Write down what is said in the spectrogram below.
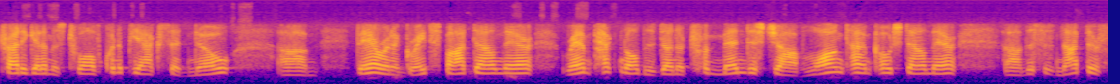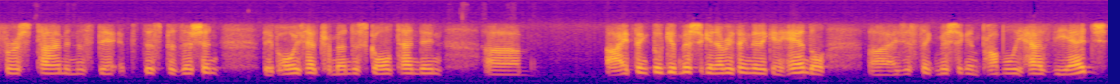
Tried to get them as 12. Quinnipiac said no. Um, they are in a great spot down there. Rand Pecknold has done a tremendous job. Long-time coach down there. Uh, this is not their first time in this da- this position. They've always had tremendous goaltending. Um, I think they'll give Michigan everything that they can handle. Uh, I just think Michigan probably has the edge,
